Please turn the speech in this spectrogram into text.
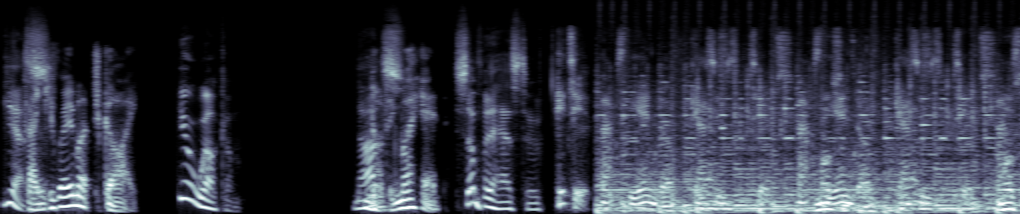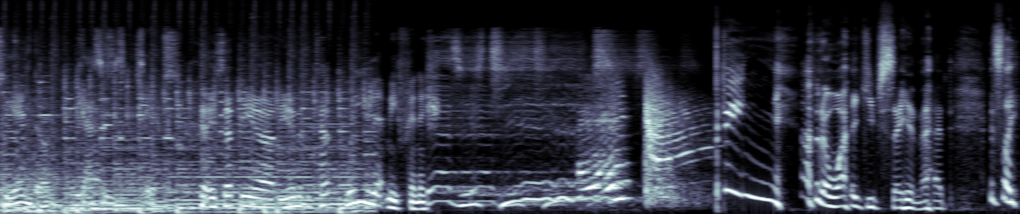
Yes. Thank you very much, Guy. You're welcome. Nods. Nodding my head. Someone has to. Hit it. That's the end of Gaz's tips. That's Most the end of Gaz's tips. That's Most the end of Gaz's tips. Is that the uh, the end of the tip? Will you let me finish? Ding! I don't know why I keep saying that. It's like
